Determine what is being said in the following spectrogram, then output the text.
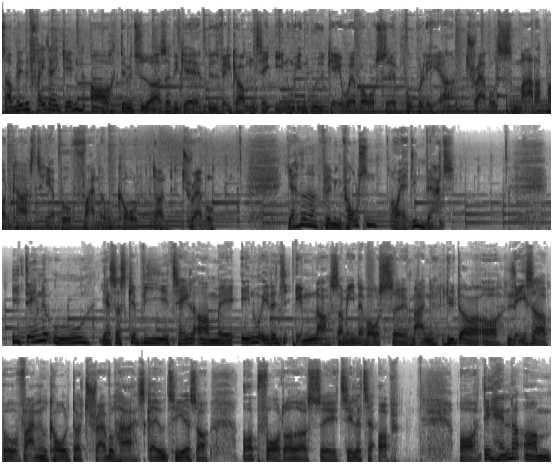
Så bliver det fredag igen, og det betyder også, at vi kan byde velkommen til endnu en udgave af vores øh, populære Travel Smarter podcast her på finalcall.travel. Jeg hedder Flemming Poulsen og er din vært. I denne uge, ja, så skal vi tale om øh, endnu et af de emner, som en af vores øh, mange lyttere og læsere på finalcall.travel har skrevet til os og opfordret os til at tage op. Og det handler om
